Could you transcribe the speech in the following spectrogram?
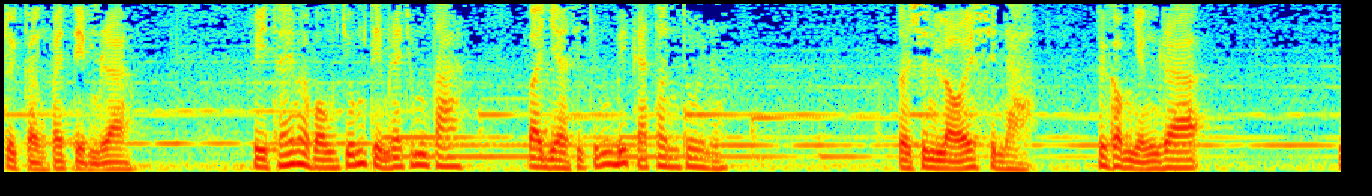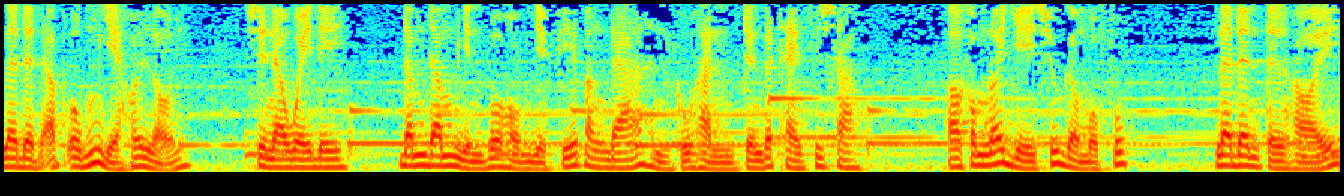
tôi cần phải tìm ra. Vì thế mà bọn chúng tìm ra chúng ta, và giờ thì chúng biết cả tên tôi nữa. Tôi xin lỗi, Sina, tôi không nhận ra. Landon ấp úng vẻ hối lỗi. Sina quay đi, đâm đâm nhìn vô hồn về phía băng đá hình củ hành trên vách hang phía sau. Họ không nói gì suốt gần một phút. Laden tự hỏi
